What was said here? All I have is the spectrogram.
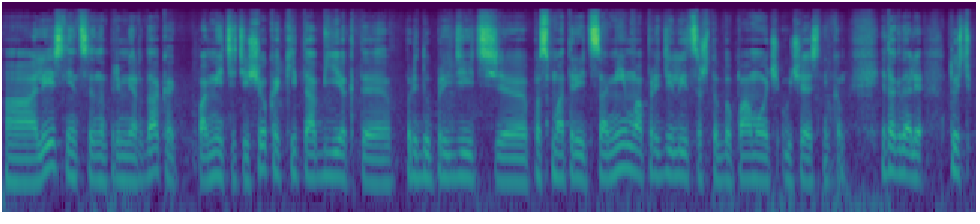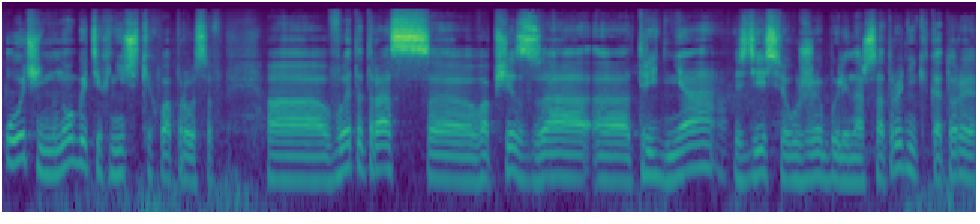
А, лестницы, например, да, как пометить еще какие-то объекты, предупредить, э, посмотреть самим, определиться, чтобы помочь участникам и так далее. То есть очень много технических вопросов. А, в этот раз э, вообще за э, три дня здесь уже были наши сотрудники, которые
